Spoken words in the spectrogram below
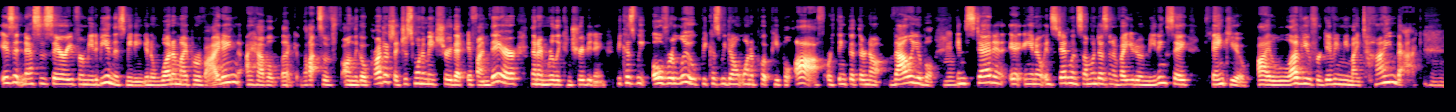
is it necessary for me to be in this meeting? You know what am i providing? I have a, like lots of on the go projects. I just want to make sure that if i'm there then i'm really contributing because we overloop because we don't want to put people off or think that they're not valuable. Mm-hmm. instead it, you know instead when someone doesn't invite you to a meeting say thank you. I love you for giving me my time back. Mm-hmm.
